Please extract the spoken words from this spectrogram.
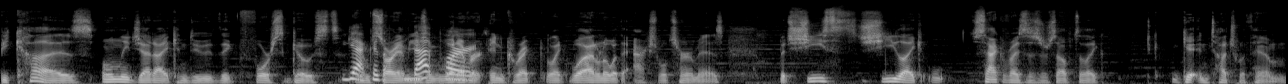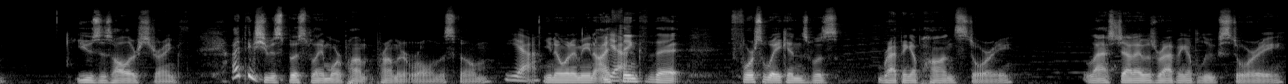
because only Jedi can do the Force Ghost. Yeah, I'm sorry, I'm using whatever incorrect, like well, I don't know what the actual term is, but she she like sacrifices herself to like get in touch with him, uses all her strength. I think she was supposed to play a more prom- prominent role in this film. yeah. You know what I mean? I Yeah. think that Force Awakens was wrapping up Han's story. Last Jedi was wrapping up Luke's story.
